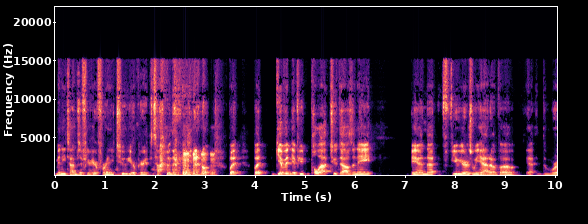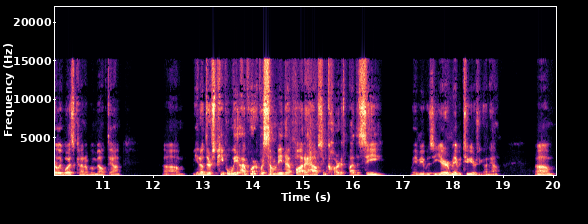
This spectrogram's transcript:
many times if you're here for any two year period of time, you know, but, but given if you pull out 2008 and that few years we had of a, really was kind of a meltdown. Um, you know, there's people we, I've worked with somebody that bought a house in Cardiff by the sea. Maybe it was a year, maybe two years ago now. Um,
